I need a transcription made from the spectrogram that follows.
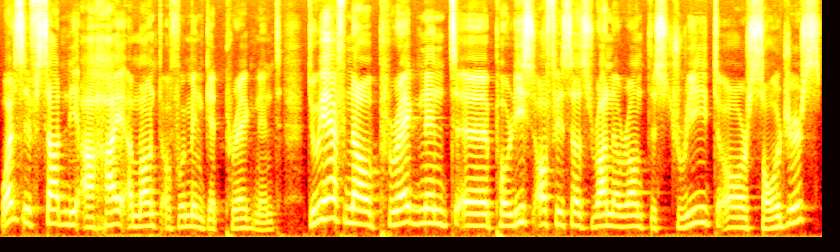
What if suddenly a high amount of women get pregnant? Do we have now pregnant uh, police officers run around the street or soldiers?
